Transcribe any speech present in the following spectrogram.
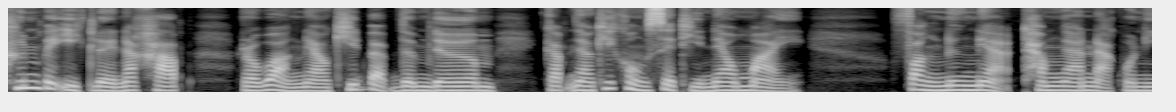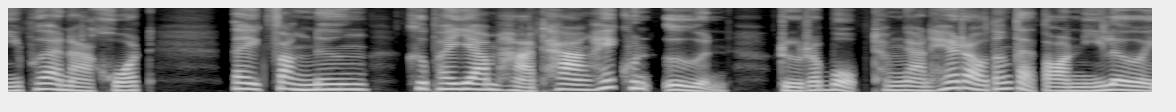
ขึ้นไปอีกเลยนะครับ ระหว่างแนวคิดแบบเดิมๆ กับแนวคิดของเศรษฐีแนวใหม่ ฝั่งหนึ่งเนี่ยทำงานหนักว่านี้เพื่ออนาคต แต่อีกฝั่งหนึ่งคือพยายามหาทางให้คนอื่น หรือระบบทำงานให้เราตั้งแต่ตอนนี้เลย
